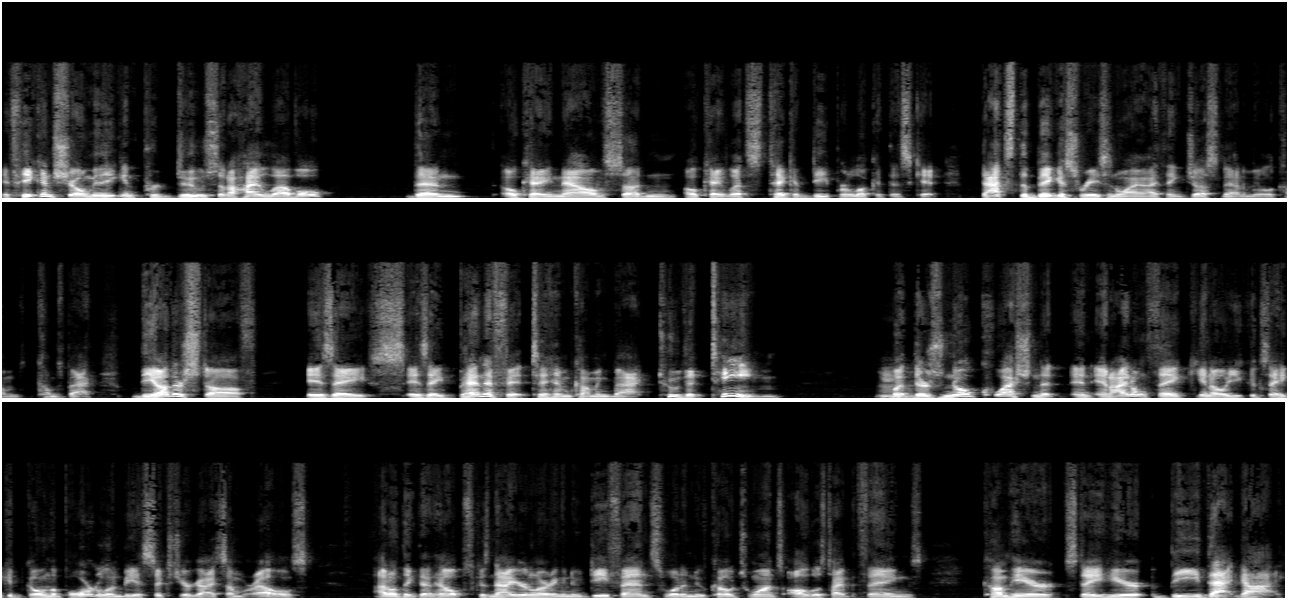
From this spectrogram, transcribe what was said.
If he can show me that he can produce at a high level, then okay, now all of a sudden, okay, let's take a deeper look at this kid. That's the biggest reason why I think Justin Ademilola comes comes back. The other stuff is a is a benefit to him coming back to the team Mm. But there's no question that, and, and I don't think, you know, you could say he could go in the portal and be a six year guy somewhere else. I don't think that helps because now you're learning a new defense, what a new coach wants, all those type of things. Come here, stay here, be that guy,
